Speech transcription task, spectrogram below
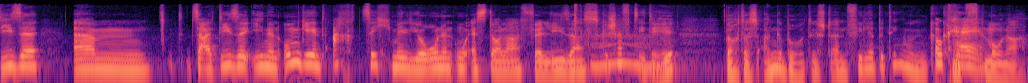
diese ähm, zahlt diese ihnen umgehend 80 Millionen US-Dollar für Lisas Geschäftsidee. Doch das Angebot ist an viele Bedingungen geknüpft, Okay. Mona.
